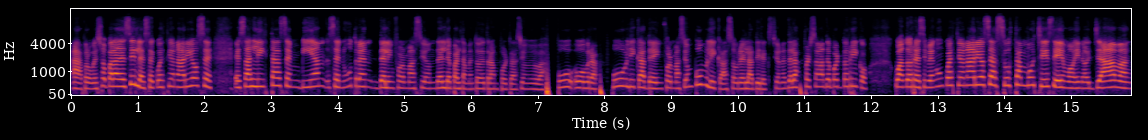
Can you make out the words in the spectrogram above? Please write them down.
aprovecho para decirle, ese cuestionario, se, esas listas se envían, se nutren de la información del Departamento de Transportación y Obras, Públicas, de información pública sobre las direcciones de las personas de Puerto Rico. Cuando reciben un cuestionario se asustan muchísimo y nos llaman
